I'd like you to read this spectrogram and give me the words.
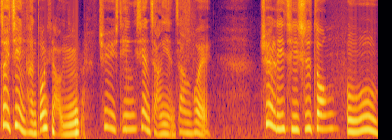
最近很多小鱼。去听现场演唱会，却离奇失踪。哦，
